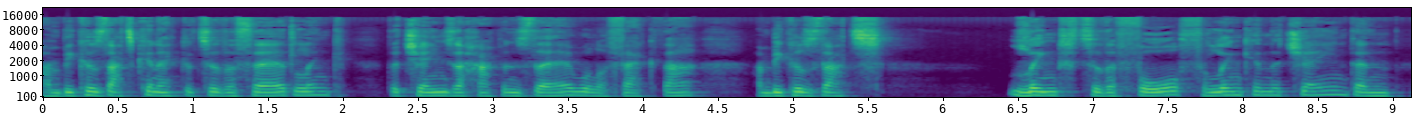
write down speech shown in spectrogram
And because that's connected to the third link, the change that happens there will affect that. And because that's linked to the fourth link in the chain, then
